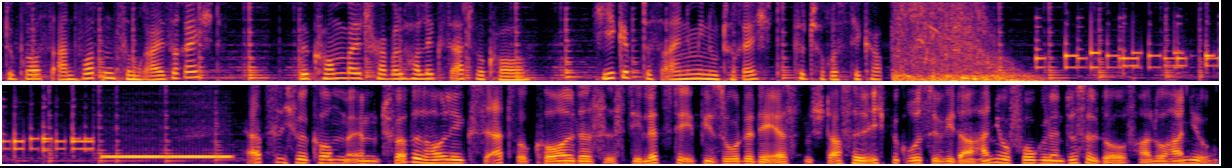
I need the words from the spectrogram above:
Du brauchst Antworten zum Reiserecht? Willkommen bei Travelholics Advocall. Hier gibt es eine Minute Recht für Touristiker. Herzlich willkommen im Travelholics Advocall. Das ist die letzte Episode der ersten Staffel. Ich begrüße wieder Hanjo Vogel in Düsseldorf. Hallo Hanjo.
